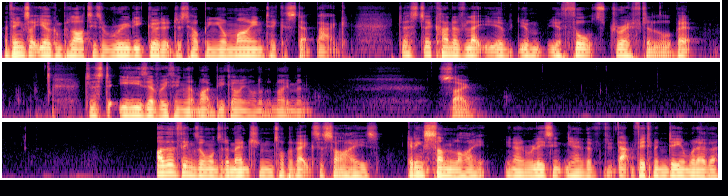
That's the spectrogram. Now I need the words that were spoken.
And things like yoga and Pilates are really good at just helping your mind take a step back, just to kind of let your, your, your thoughts drift a little bit, just to ease everything that might be going on at the moment. So, Other things I wanted to mention on top of exercise, getting sunlight, you know, releasing, you know, the, that vitamin D and whatever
